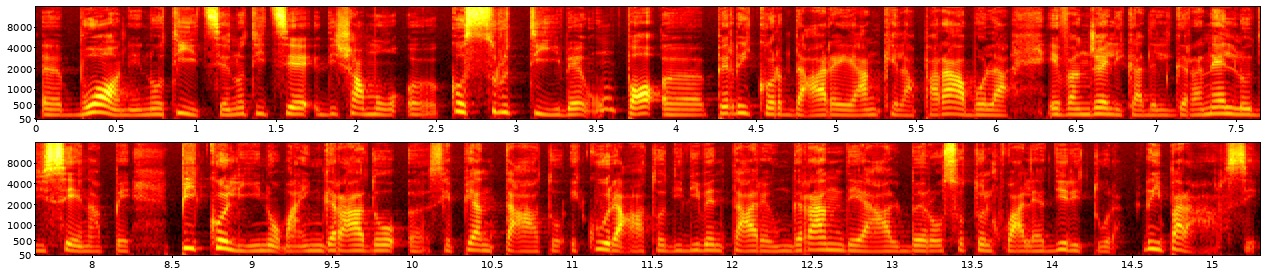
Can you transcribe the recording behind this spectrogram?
eh, buone notizie, notizie diciamo eh, costruttive, un po' eh, per ricordare anche la parabola evangelica del granello di senape, piccolino ma in grado eh, è piantato e curato di diventare un grande albero sotto il quale addirittura ripararsi.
